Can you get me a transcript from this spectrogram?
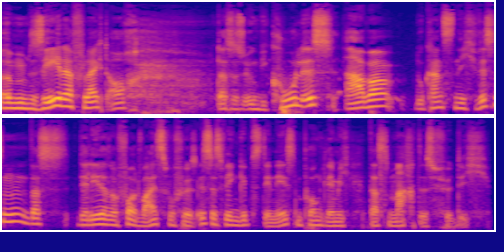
Ähm, sehe da vielleicht auch dass es irgendwie cool ist, aber du kannst nicht wissen, dass der Leser sofort weiß, wofür es ist. Deswegen gibt es den nächsten Punkt, nämlich das macht es für dich.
